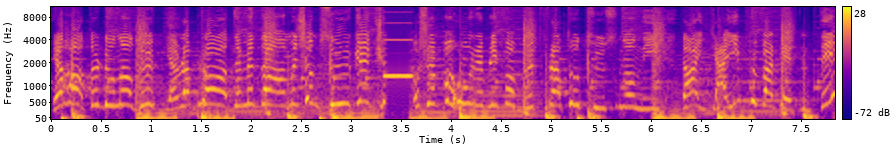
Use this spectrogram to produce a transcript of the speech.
Jeg hater Donald Duck. Jeg vil ha blader med damer som suger forbudt fra 2009. Da er jeg i puberteten. Det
